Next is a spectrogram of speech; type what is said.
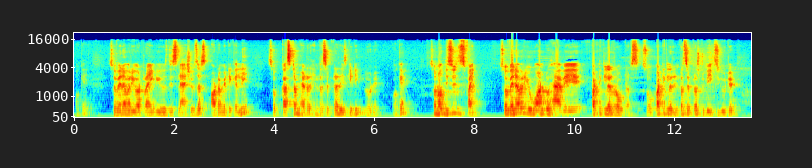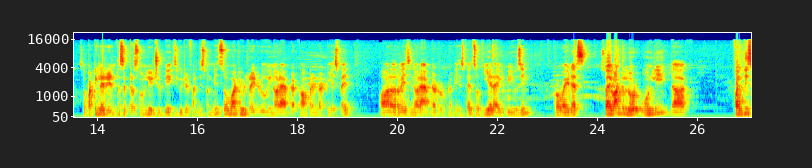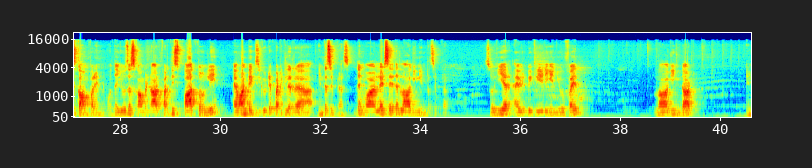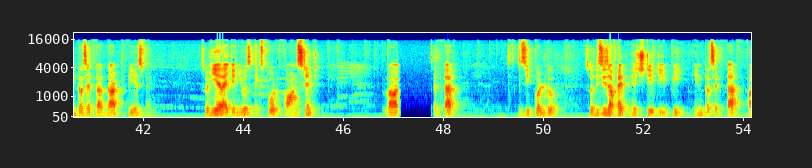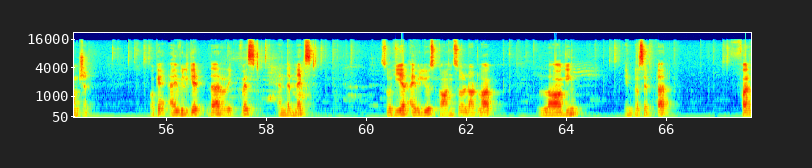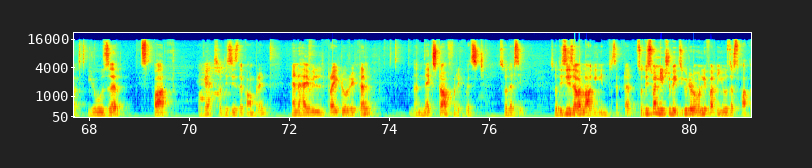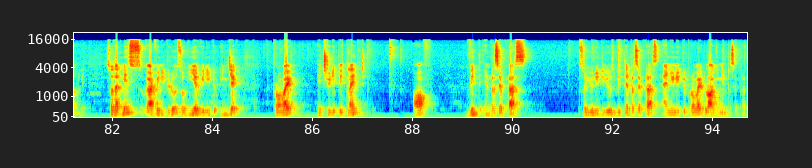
okay? So whenever you are trying to use the slash users automatically so custom header interceptor is getting loaded okay? So now this is fine so whenever you want to have a particular routers, so particular interceptors to be executed, so particular interceptors only it should be executed for this one means. So what you will try to do in our app.component.ts file or otherwise in our app.root.ts file. So here I will be using providers. So I want to load only the for this component or the users component or for this path only I want to execute a particular uh, interceptors. Then let's say the logging interceptor. So here I will be creating a new file logging dot interceptor dot ts file. So here I can use export constant log interceptor is equal to so this is of type http interceptor function okay i will get the request and the next so here i will use console.log logging interceptor for user path. Okay so this is the component. And i will try to return the next of request. So that's it. So this is our logging interceptor. So this one needs to be executed only for the user's path only. So that means what we need to do so here we need to inject provide http client of with interceptors. So you need to use with interceptors and you need to provide logging interceptor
